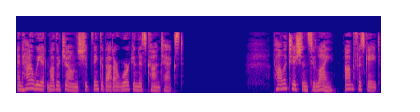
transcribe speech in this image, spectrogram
and how we at Mother Jones should think about our work in this context. Politicians who lie, obfuscate,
